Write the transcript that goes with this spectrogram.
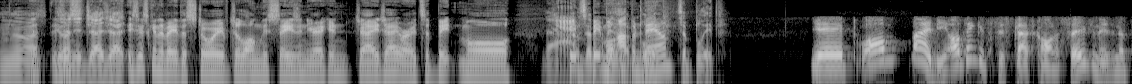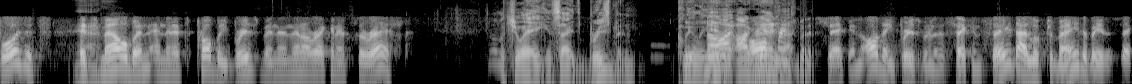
All right. Is Good on you, this- JJ. Is this going to be the story of Geelong this season, you reckon, JJ, where it's a bit more, Nah, bit, it's a bit more bit of a up and blip. down? It's a blip. Yeah, well, maybe. I think it's just that kind of season, isn't it, boys? It's it's Melbourne, and then it's probably Brisbane, and then I reckon it's the rest. I'm not sure how you can say it's Brisbane. Clearly, No, yeah, I, I agree Oh, with that. Brisbane are second. I think Brisbane are the second seed. They look to me to be the second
